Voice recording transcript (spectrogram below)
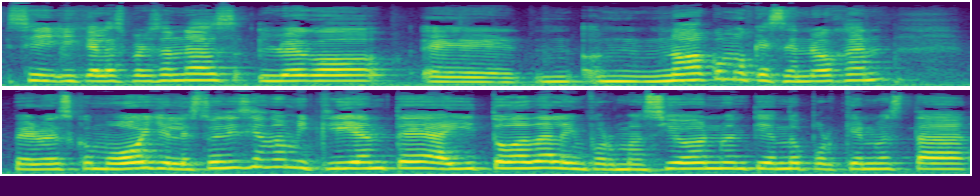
Sí, y que las personas luego eh, no como que se enojan, pero es como, oye, le estoy diciendo a mi cliente ahí toda la información, no entiendo por qué no está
